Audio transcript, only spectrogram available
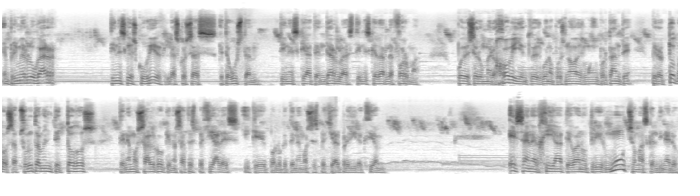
en primer lugar, tienes que descubrir las cosas que te gustan, tienes que atenderlas, tienes que darle forma. Puede ser un mero hobby y entonces, bueno, pues no es muy importante, pero todos, absolutamente todos, tenemos algo que nos hace especiales y que por lo que tenemos especial predilección esa energía te va a nutrir mucho más que el dinero.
